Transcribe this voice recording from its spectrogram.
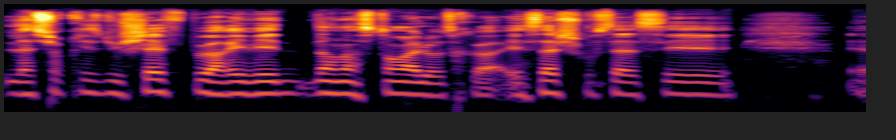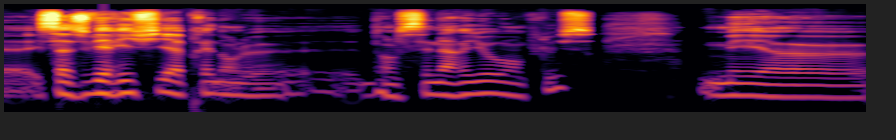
la, surprise du chef peut arriver d'un instant à l'autre. Et ça, je trouve ça assez. Euh, ça se vérifie après dans le, dans le scénario en plus. Mais, euh,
